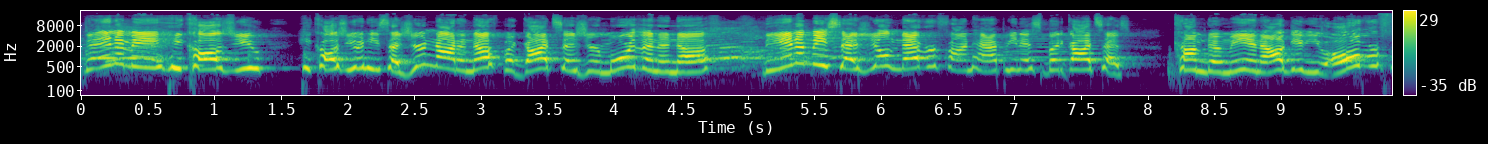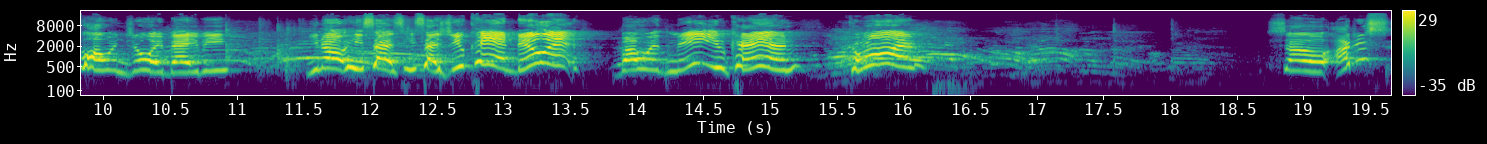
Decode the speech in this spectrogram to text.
The enemy, he calls you he calls you and he says, You're not enough, but God says you're more than enough. The enemy says you'll never find happiness, but God says, Come to me and I'll give you overflowing joy, baby. You know, he says, He says, You can't do it, but with me you can. Come on. So I just,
